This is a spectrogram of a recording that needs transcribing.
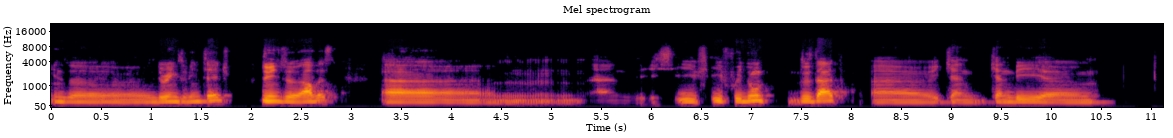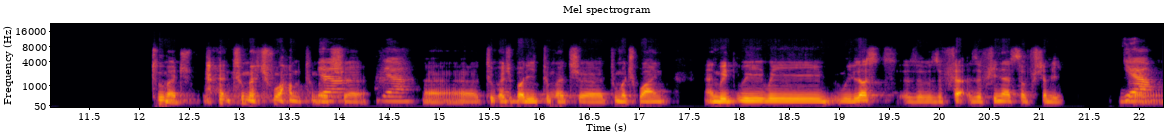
in the during the vintage during the harvest. Uh, and if if we don't do that, uh, it can can be um, too much, too much warm, too yeah. much, uh, yeah, uh, too much body, too much, uh, too much wine, and we we we we lost the the, the finesse of Chablis. Yeah. So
